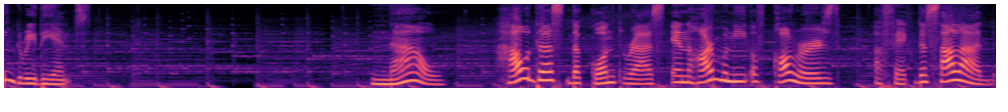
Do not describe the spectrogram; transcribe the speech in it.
ingredients. Now, how does the contrast and harmony of colors affect the salad?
